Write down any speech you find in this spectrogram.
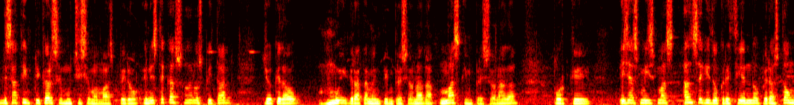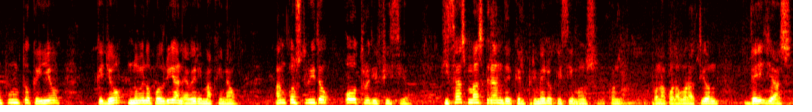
les hace implicarse muchísimo más. Pero en este caso del hospital yo he quedado muy gratamente impresionada, más que impresionada, porque ellas mismas han seguido creciendo, pero hasta un punto que yo, que yo no me lo podría ni haber imaginado. Han construido otro edificio, quizás más grande que el primero que hicimos con, con la colaboración de ellas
